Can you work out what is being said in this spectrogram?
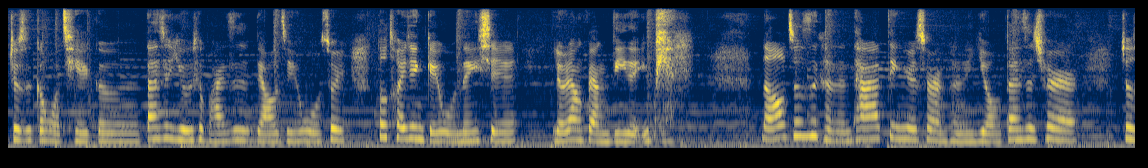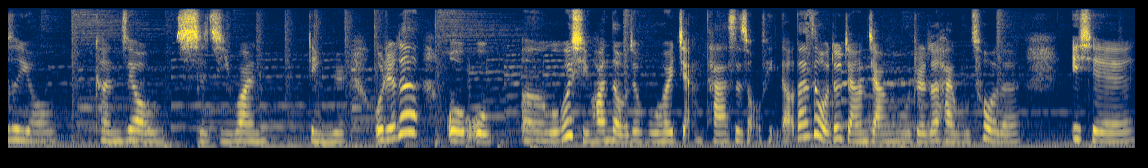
就是跟我切割了，但是 YouTube 还是了解我，所以都推荐给我那些流量非常低的影片。然后就是可能他订阅虽然可能有，但是却就是有可能只有十几万订阅。我觉得我我。呃，我不喜欢的我就不会讲它是什么频道，但是我就讲讲我觉得还不错的一些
